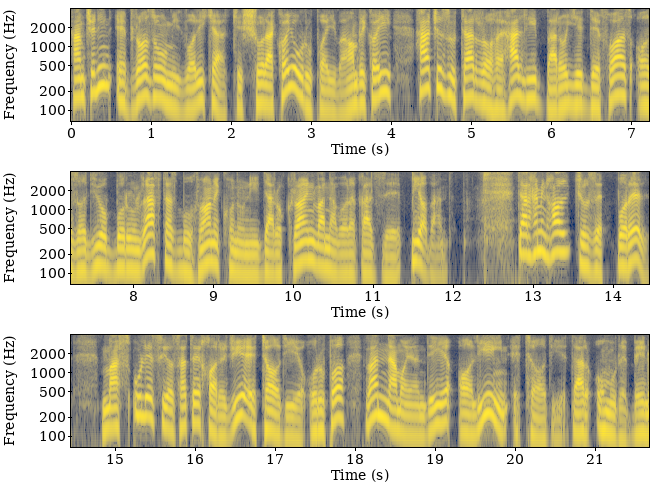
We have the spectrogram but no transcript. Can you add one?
همچنین ابراز و امیدواری کرد که شرکای اروپایی و آمریکایی هرچه زودتر راه حلی برای دفاع از آزادی و برون رفت از بحران کنونی در اوکراین و نوار غزه بیابند. در همین حال جوزپ بورل مسئول سیاست خارجی اتحادیه اروپا و نماینده عالی این اتحادیه در امور بین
